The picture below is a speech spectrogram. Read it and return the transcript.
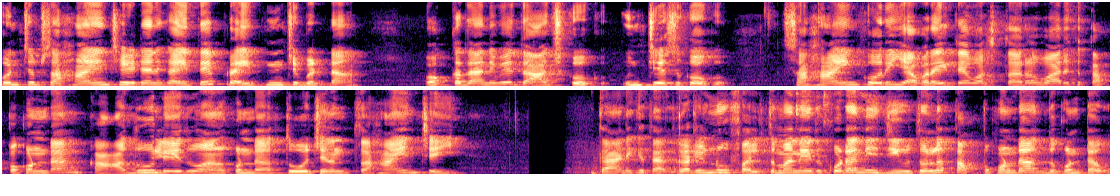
కొంచెం సహాయం చేయడానికి అయితే ప్రయత్నించు బిడ్డ. ఒక్కదానివే దాచుకోకు ఉంచేసుకోకు. సహాయం కోరి ఎవరైతే వస్తారో వారికి తప్పకుండా కాదు లేదు అనకుండా తోచినంత సహాయం చెయ్యి. దానికి తగ్గట్లు నువ్వు ఫలితం అనేది కూడా నీ జీవితంలో తప్పకుండా అందుకుంటావు.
